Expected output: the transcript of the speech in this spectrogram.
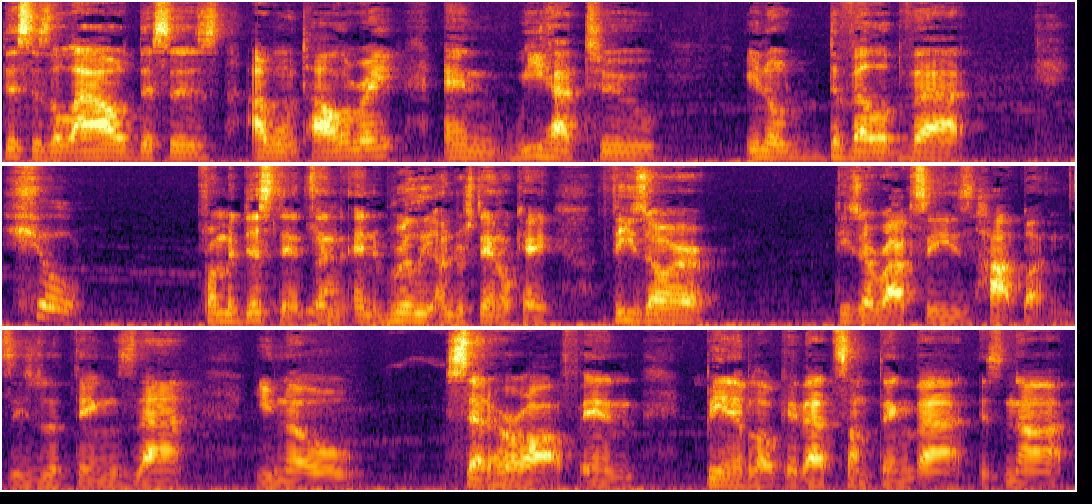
This is allowed. This is I won't tolerate. And we had to, you know, develop that Sure. from a distance and, Yeah. and really understand okay these are these are roxy's hot buttons. These are the things that you know set her off. And being able to okay that's something that is not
